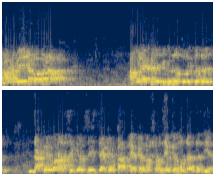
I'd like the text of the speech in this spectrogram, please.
আমার মেয়েরা, বাবারা, আমরা এখানে বিভিন্ন তরিকতের জাকের গণ আছি। কেউ সিস্টা কেউ কাদরিয়া কেউ নকশবন্দিয়া কেউ মুজাদ্দা দিয়া।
